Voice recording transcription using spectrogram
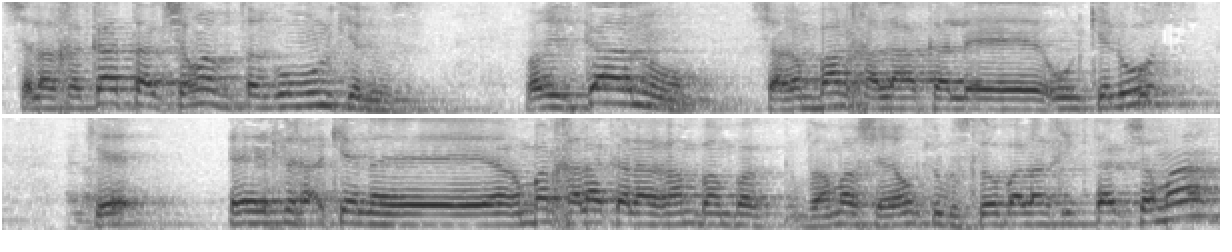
של הרחקת ההגשמה בתרגום אונקלוס. כבר הזכרנו שהרמב"ן חלק על אונקלוס, כן? אה, סליחה, כן, אה, הרמב"ן חלק על הרמב"ם ואמר שהאונקלוס לא בא להרחיק את ההגשמה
